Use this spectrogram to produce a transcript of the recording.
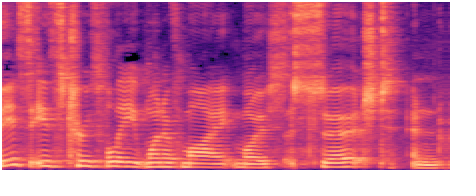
This is truthfully one of my most searched and,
